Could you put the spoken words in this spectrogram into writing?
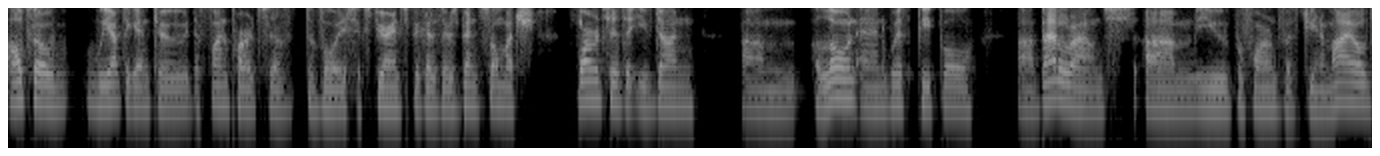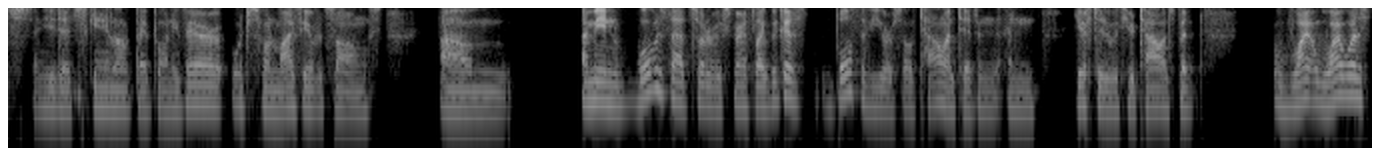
also we have to get into the fun parts of the voice experience because there's been so much performances that you've done um, alone and with people. Uh, battle rounds. Um, you performed with Gina Miles, and you did "Skinny Love" by Bon Iver, which is one of my favorite songs. Um, I mean, what was that sort of experience like? Because both of you are so talented and and gifted with your talents, but why why was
